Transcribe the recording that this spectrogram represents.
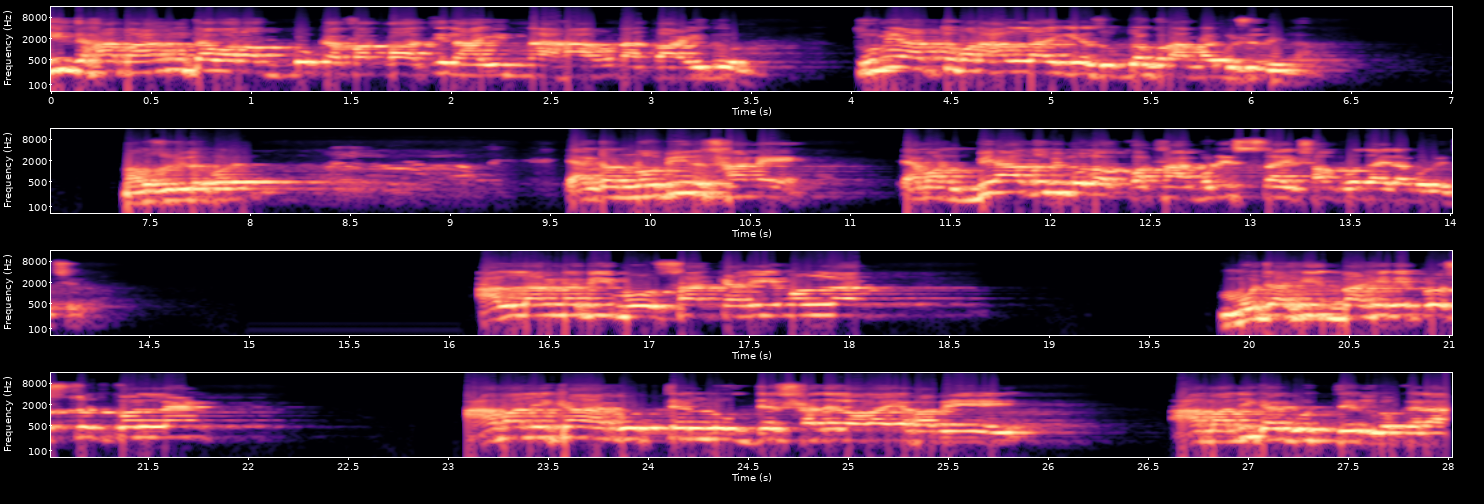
ইযহাবা আনতা তুমি আর তোমার আল্লাহ গিয়ে যুদ্ধ করে আমরা বসে দিলাম একজন নবীর শানে এমন বিয়াদবিমূলক কথা বনি ইসরাইল সম্প্রদায়রা বলেছিল। আল্লাহর নবী মূসা কালিমুল্লাহ মুজাহিদ বাহিনী প্রস্তুত করলেন। আমালিকা গোত্রের লোকদের সাথে লড়াই হবে। আমালিকা গোত্রের লোকেরা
